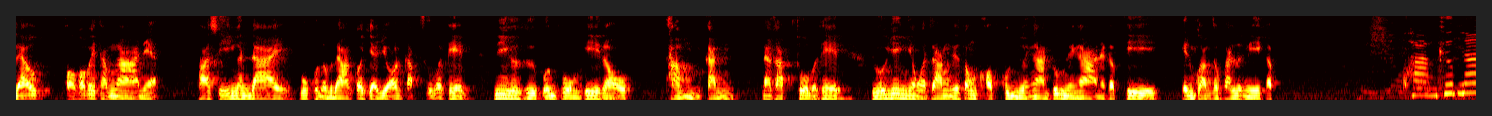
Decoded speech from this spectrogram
แล้วพอเขาไปทำงานเนี่ยภาษีเงินได้บุคคลธรรมดาก็จะย้อนกลับสู่ประเทศ นี่ก็คือผลพวงที่เราทำกันนะครับ ทั่วประเทศหรือว่ายิ่งจังหวัดตรังเนี่ยต้องขอบคุณหน่วยงานทุกหน่วยงานนะครับที่เห็นความสำคัญเรื่องนี้ครับความคืบหน้า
